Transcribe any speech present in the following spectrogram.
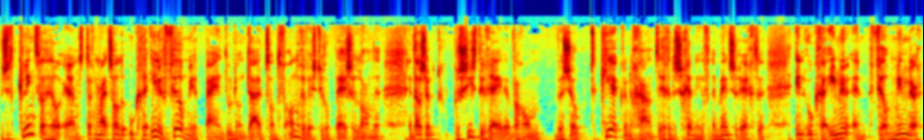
Dus het klinkt wel heel ernstig, maar het zal de Oekraïne veel meer pijn doen dan Duitsland of andere West-Europese landen. En dat is ook precies de reden waarom we zo tekeer kunnen gaan tegen de schendingen van de mensenrechten in Oekraïne. En veel minder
